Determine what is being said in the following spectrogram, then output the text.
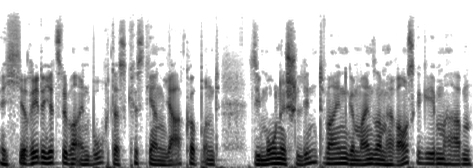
Ich rede jetzt über ein Buch, das Christian Jakob und Simone Schlindwein gemeinsam herausgegeben haben.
